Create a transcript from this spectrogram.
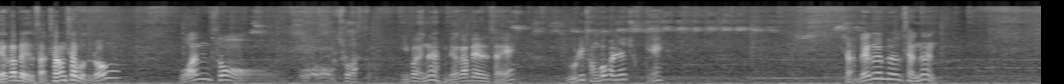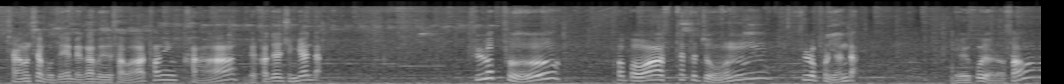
메가베르사 자동차 모드로 완성. 오 좋았어. 이번에는 메가베르사의 놀이 방법 알려줄게. 자 메가베르사는 자동차 모드의 메가베르사와 터닝카 메카드를 준비한다. 슬로프 커버와 스타트 존 슬로프를 연다. 열고 열어서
